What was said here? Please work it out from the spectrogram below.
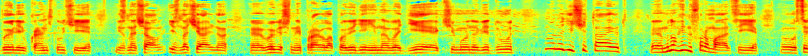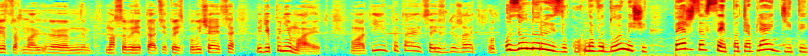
были в крайнем случае изначал, изначально э, вывешены правила поведения на воде, к чему они ведут. Ну, люди читают, э, много информации в средствах э, массовой агитации. То есть, получается, люди понимают вот, и пытаются избежать вот, У зону ризику на водоймищі перш за все потрапляють діти,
